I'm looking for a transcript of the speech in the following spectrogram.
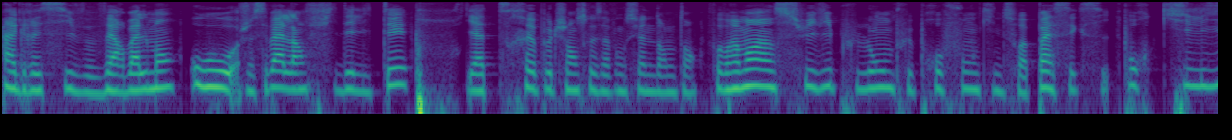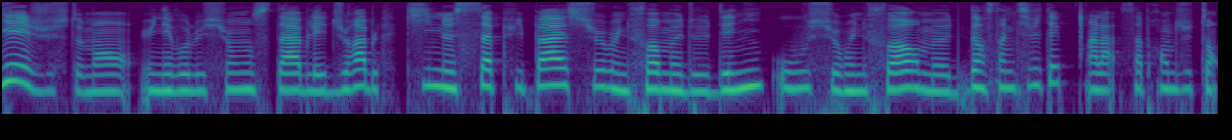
agressive verbalement, ou, je sais pas, l'infidélité, il y a très peu de chances que ça fonctionne dans le temps. Il faut vraiment un suivi plus long, plus profond, qui ne soit pas sexy, pour qu'il y ait justement une évolution stable et durable qui ne s'appuie pas sur une forme de déni ou sur une forme d'instinctivité. Voilà, ça prend du temps.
